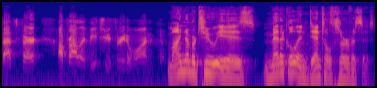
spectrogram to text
that's fair. I'll probably beat you three to one. My number two is medical and dental services.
